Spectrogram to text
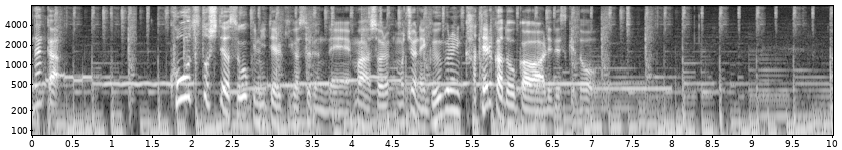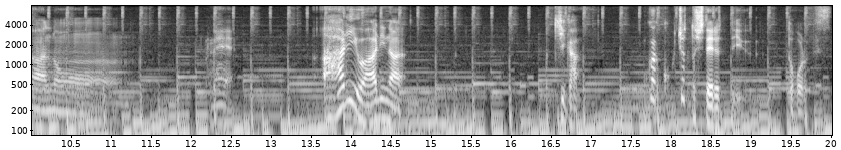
なんか構図としてはすごく似てる気がするんでまあそれもちろんね Google に勝てるかどうかはあれですけどあのーねありはありな気が僕はちょっとしてるっていうところです。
